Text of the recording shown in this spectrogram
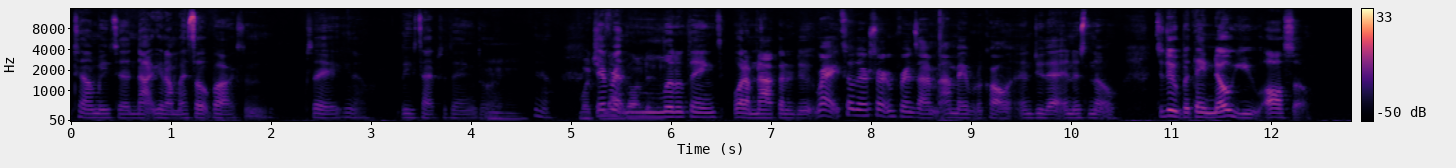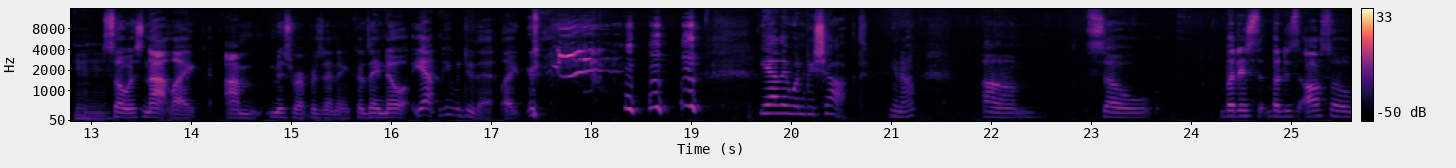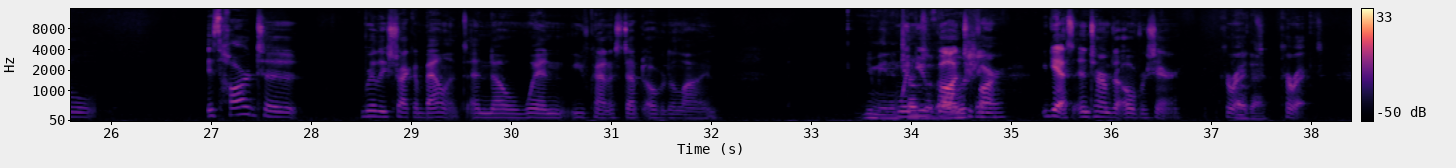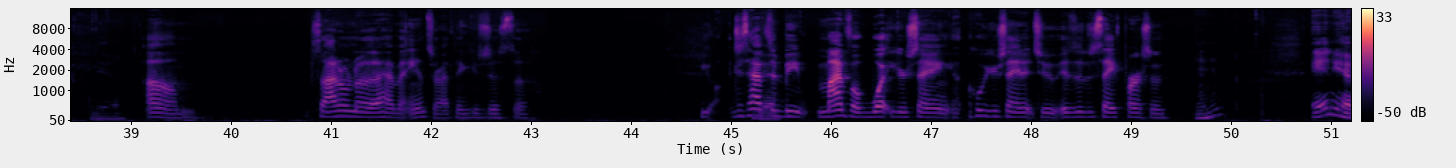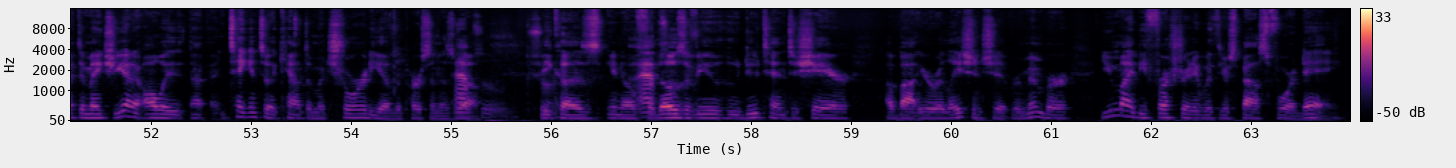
tell me to not get on my soapbox and say you know these types of things or Mm-hmm. you know What different going to do. little things what i'm not going to do right so there are certain friends I'm, I'm able to call and do that and it's no to do but they know you also Mm-hmm. so it's not like i'm misrepresenting because they know yeah he would do that like yeah they wouldn't be shocked you know um so but it's but it's also it's hard to really strike a balance and know when you've kind of stepped over the line You mean in when terms you've of gone oversharing? too far. Yes, in terms of oversharing. Correct. Okay. Correct. Yeah. Um so I don't know that I have an answer. I think it's just a you just have to be mindful of what you're saying, who you're saying it to. Is it a safe person? Mm-hmm. And you have to make sure you got to always uh, take into account the maturity of the person as well. Absolutely. Sure. Because, you know, for Absolutely. those of you who do tend to share about your relationship, remember, you might be frustrated with your spouse for a day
